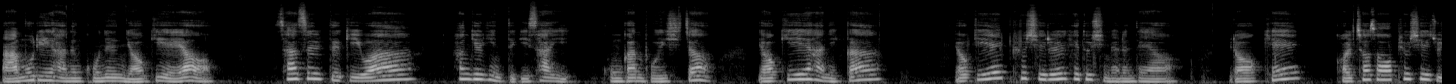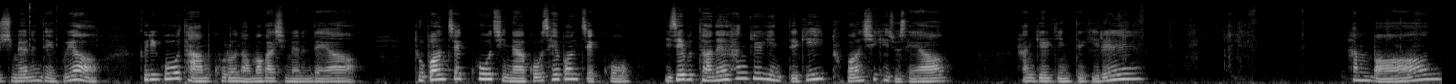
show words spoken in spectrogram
마무리하는 고는 여기에요. 사슬뜨기와 한길긴뜨기 사이 공간 보이시죠? 여기에 하니까 여기에 표시를 해 두시면 돼요. 이렇게 걸쳐서 표시해 주시면 되고요. 그리고 다음 코로 넘어가시면 돼요. 두 번째 코 지나고 세 번째 코 이제부터는 한길긴뜨기 두 번씩 해주세요. 한길긴뜨기를 한 번,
